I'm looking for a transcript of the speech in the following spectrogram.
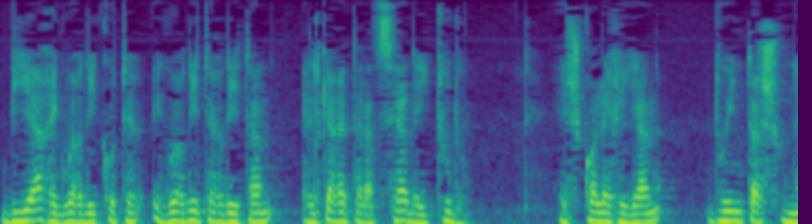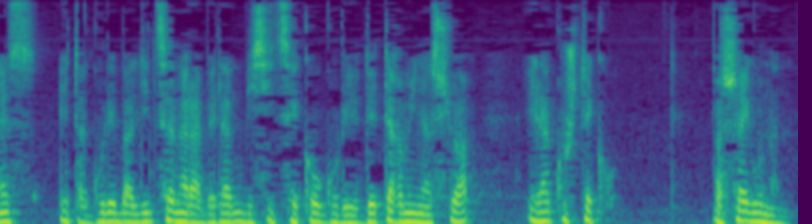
bihar eguerditer ditan elkarretaratzea deitu du. Eskualerian duintasunez eta gure balditzen araberan bizitzeko gure determinazioa erakusteko. Pasa egunan.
